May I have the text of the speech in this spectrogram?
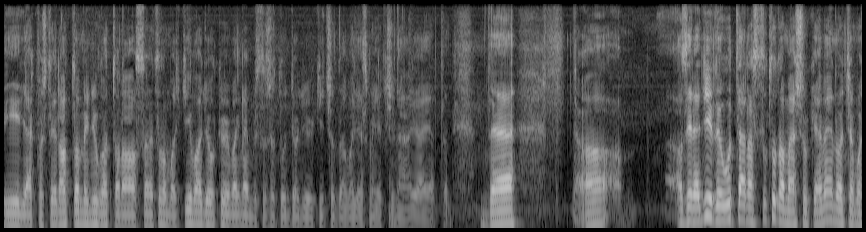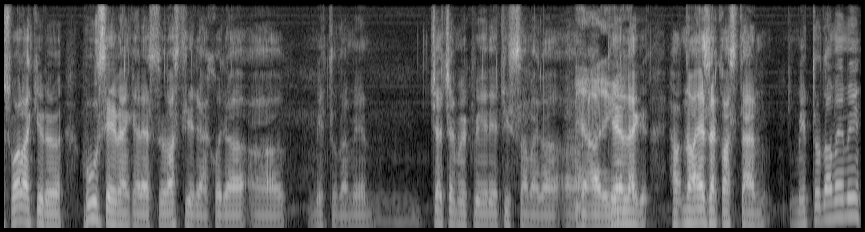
írják, most én attól még nyugodtan alszom, hogy tudom, hogy ki vagyok, ő meg nem biztos, hogy tudja, hogy ő kicsoda, vagy ezt miért csinálja, érted? De a, azért egy idő után azt tudomásul kell venni, hogyha most valakiről 20 éven keresztül azt írják, hogy a, a mit tudom én, csecsemők vérét vissza, meg a, a Ja, igen. tényleg, ha, na ezek aztán mit tudom én mi,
